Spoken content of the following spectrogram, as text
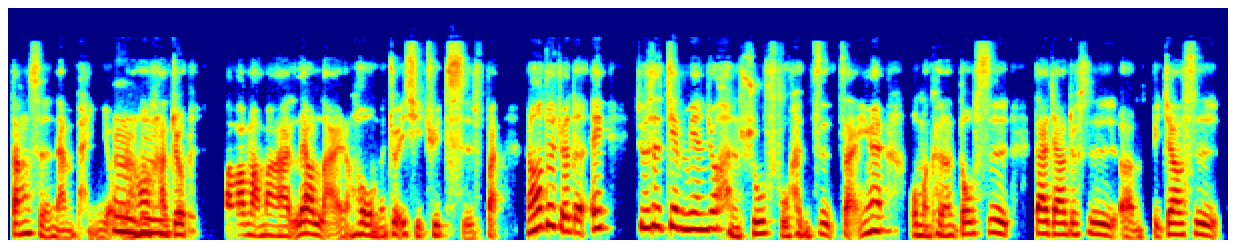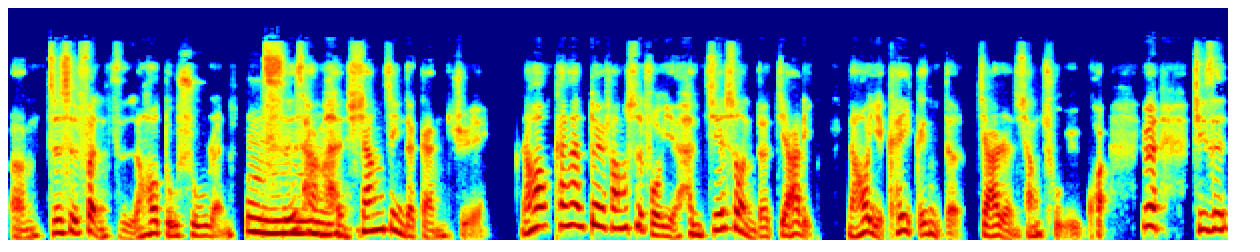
当时的男朋友，嗯、然后他就爸爸妈妈要来，然后我们就一起去吃饭，然后就觉得哎，就是见面就很舒服、很自在，因为我们可能都是大家就是嗯、呃、比较是嗯、呃、知识分子，然后读书人，磁场很相近的感觉，嗯、然后看看对方是否也很接受你的家里。然后也可以跟你的家人相处愉快，因为其实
